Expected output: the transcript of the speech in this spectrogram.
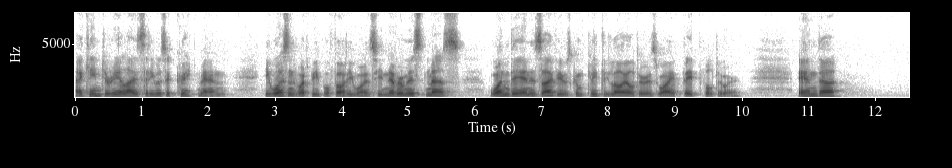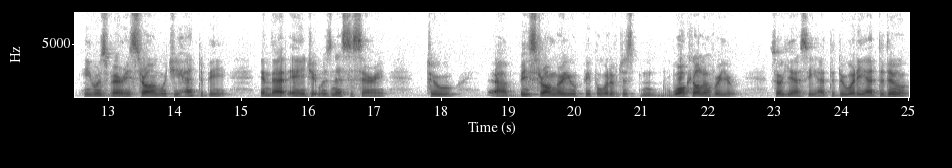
I came to realize that he was a great man. He wasn't what people thought he was. He never missed Mass. One day in his life, he was completely loyal to his wife, faithful to her. And uh, he was very strong, which he had to be. In that age, it was necessary to uh, be strong, or you people would have just walked all over you. So, yes, he had to do what he had to do.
